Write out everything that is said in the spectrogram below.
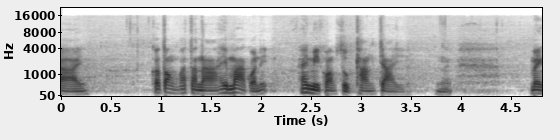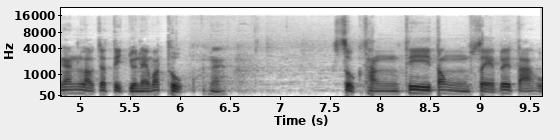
กาย ก็ต้องพัฒนาให้มากกว่านี้ ให้มีความสุขทางใจ ไม่งั้นเราจะติดอยู่ในวัตถุนะ สุขทางที่ต้องเสพด้วยตาหู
